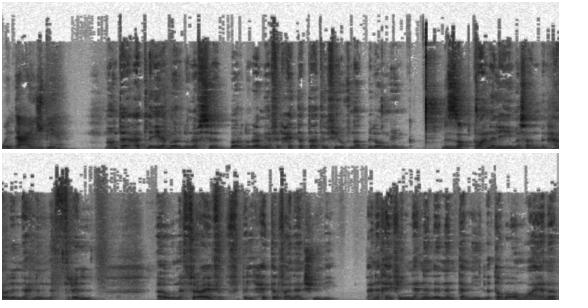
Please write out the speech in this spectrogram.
وأنت عايش بيها. ما أنت هتلاقيها برضو نفس برضو رامية في الحتة بتاعت ال fear of not belonging بالظبط. هو إحنا ليه مثلا بنحاول إن إحنا نثرل أو ن thrive بالحتة ال financial دي؟ إحنا خايفين ان إحنا لا ننتمي لطبقة معينة.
